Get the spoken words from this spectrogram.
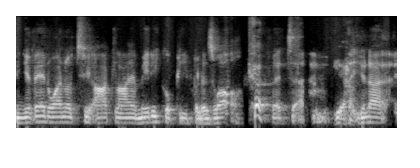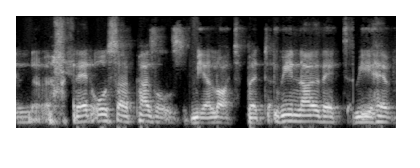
and you've had one or two outlier medical people as well. but, um, yeah. you know, and, uh, that also puzzles me a lot. But we know that we have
